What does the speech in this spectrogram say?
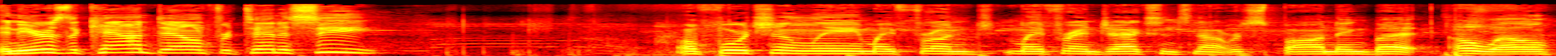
And here's the countdown for Tennessee. Unfortunately, my friend my friend Jackson's not responding, but oh well.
